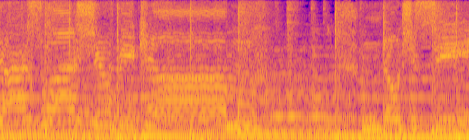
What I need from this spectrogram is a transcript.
just what you become. Don't you see?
